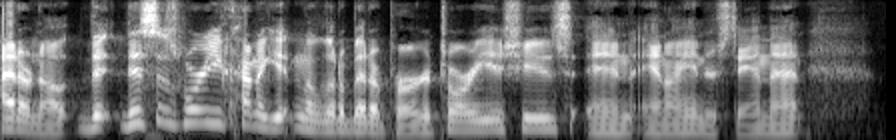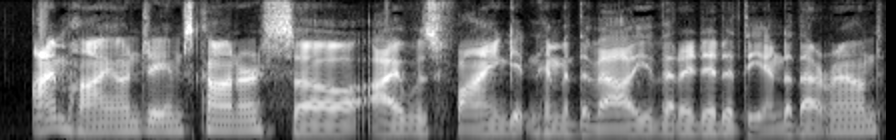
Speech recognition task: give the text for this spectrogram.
I don't know. Th- this is where you kind of get in a little bit of purgatory issues, and and I understand that. I'm high on James Conner, so I was fine getting him at the value that I did at the end of that round.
